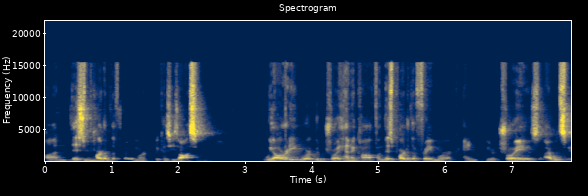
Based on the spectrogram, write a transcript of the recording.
on this mm-hmm. part of the framework because he's awesome. We already work with Troy Henikoff on this part of the framework, and you know Troy is, I would say,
